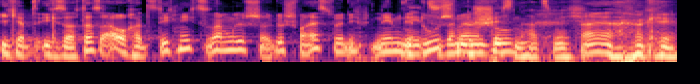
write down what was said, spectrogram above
Ich, hab, ich sag das auch. Hat's dich nicht zusammengeschweißt, wenn ich neben dir Nee, dusche? zusammengeschissen während hat's mich. Du... Ah ja, okay.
